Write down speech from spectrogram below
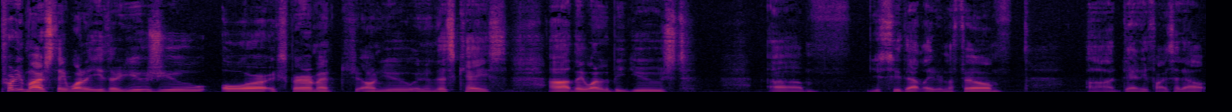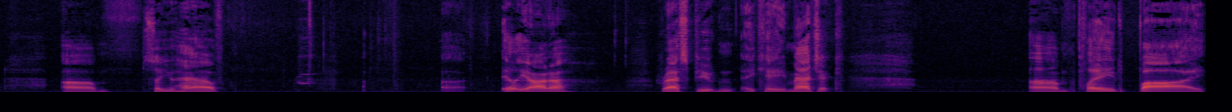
pretty much they want to either use you or experiment on you. And in this case, uh, they wanted to be used. Um, you see that later in the film. Uh, Dani finds it out. Um, so you have uh, Illyana Rasputin, aka Magik, um, played by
